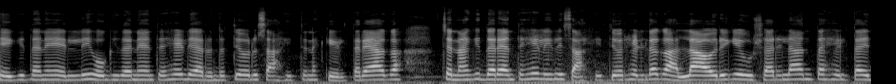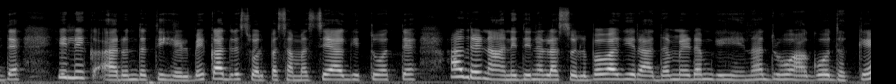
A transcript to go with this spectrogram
ಹೇಗಿದ್ದಾನೆ, ಎಲ್ಲಿ ಹೋಗಿದ್ದಾನೆ ಅಂತ ಹೇಳಿ ಅರುಂಧತಿ ಅವರು ಸಾಹಿತ್ಯನ ಕೇಳ್ತಾರೆ. ಆಗ ಚೆನ್ನಾಗಿದ್ದಾರೆ ಅಂತ ಹೇಳಿ ಇಲ್ಲಿ ಸಾಹಿತ್ಯ ಅವ್ರು ಹೇಳಿದಾಗ, ಅಲ್ಲ, ಅವರಿಗೆ ಹುಷಾರಿಲ್ಲ ಅಂತ ಹೇಳ್ತಾ ಇದ್ದೆ. ಇಲ್ಲಿ ಅರುಂಧತಿ ಹೇಳಬೇಕಾದ್ರೆ ಸ್ವಲ್ಪ ಸಮಸ್ಯೆ ಆಗಿತ್ತು ಅತ್ತೆ. ಆದರೆ ನಾನಿದ್ದೀನಲ್ಲ ಸುಲಭವಾಗಿ ರಾಧಾ ಮೇಡಮ್ಗೆ ಏನಾದರೂ ಆಗೋದಕ್ಕೆ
